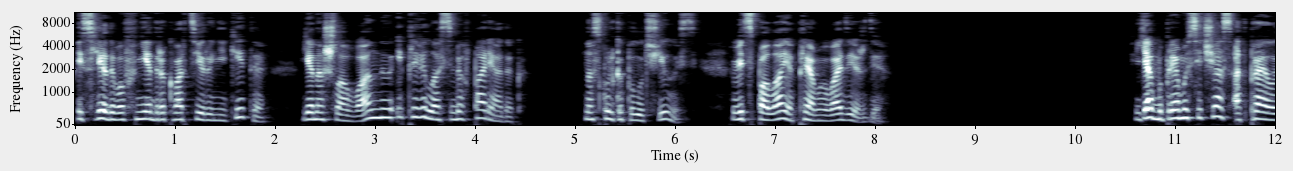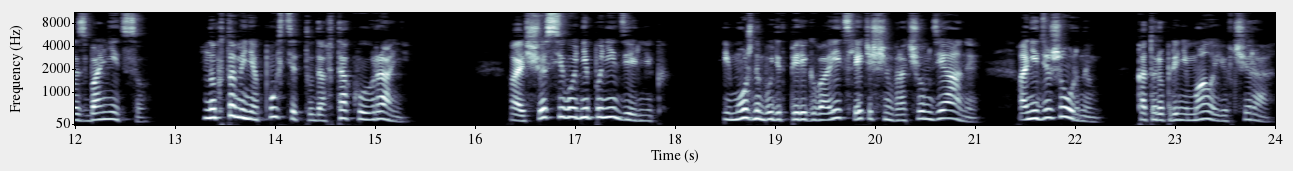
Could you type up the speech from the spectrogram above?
Исследовав недра квартиры Никиты, я нашла ванную и привела себя в порядок. Насколько получилось, ведь спала я прямо в одежде. Я бы прямо сейчас отправилась в больницу, но кто меня пустит туда в такую рань? А еще сегодня понедельник, и можно будет переговорить с лечащим врачом Дианы, а не дежурным, который принимал ее вчера.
